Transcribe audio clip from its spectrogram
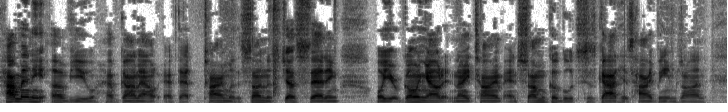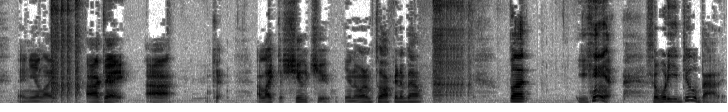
how many of you have gone out at that time when the sun is just setting, or you're going out at nighttime and some gagoots has got his high beams on, and you're like, okay, ah, I like to shoot you. You know what I'm talking about? But you can't. So what do you do about it?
